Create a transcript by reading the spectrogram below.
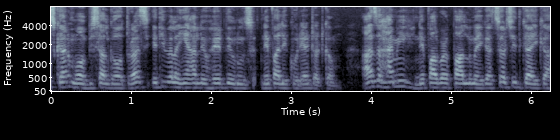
नमस्कार म विशाल गौतराज। यति बेला यहाँले हेर्दै हुनुहुन्छ नेपाली कोरिया डट कम। आज हामी नेपालबाट पाल्नुभएका चर्चित गायिका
